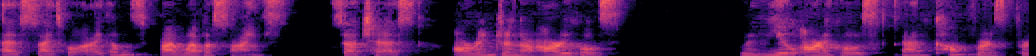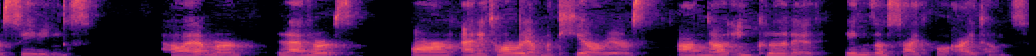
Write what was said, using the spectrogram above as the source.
as citable items by Web of Science, such as original articles, review articles, and conference proceedings. However, letters or editorial materials are not included in the citable items.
